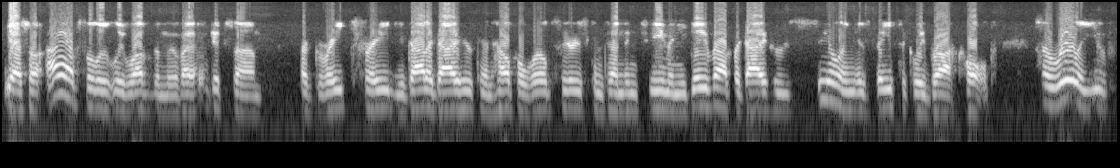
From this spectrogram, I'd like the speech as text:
Yeah, so I absolutely love the move. I think it's um, a great trade. You got a guy who can help a World Series contending team, and you gave up a guy whose ceiling is basically Brock Holt. So really, you've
